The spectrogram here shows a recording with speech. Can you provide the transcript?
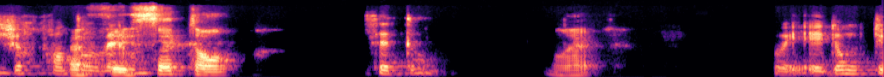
je reprends ton Ça fait sept ans. Sept ans. Ouais. Oui, et donc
